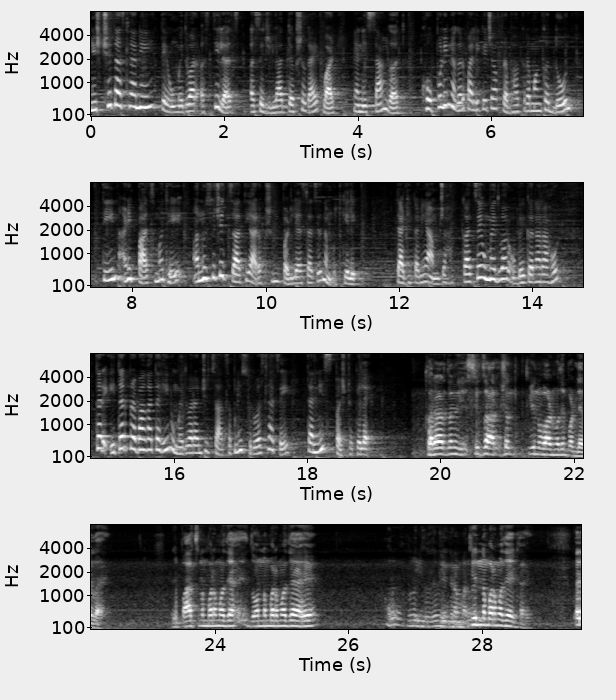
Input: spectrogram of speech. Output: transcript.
निश्चित असल्याने ते उमेदवार असतीलच असे जिल्हाध्यक्ष गायकवाड यांनी सांगत खोपोली नगरपालिकेच्या प्रभाग क्रमांक दोन तीन आणि पाचमध्ये अनुसूचित जाती आरक्षण पडले असल्याचे नमूद केले. त्या ठिकाणी आमच्या हक्काचे उमेदवार उभे करणार आहोत. तर इतर प्रभागातही उमेदवारांची चाचपणी सुरू असल्याचे त्यांनी स्पष्ट केलंय. खऱ्या अर्थाने एस सीचं आरक्षण तीन वॉर्डमध्ये पडलेलं आहे. म्हणजे पाच नंबरमध्ये आहे दोन नंबरमध्ये आहे. तीन नंबरमध्ये. एक आहे. या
